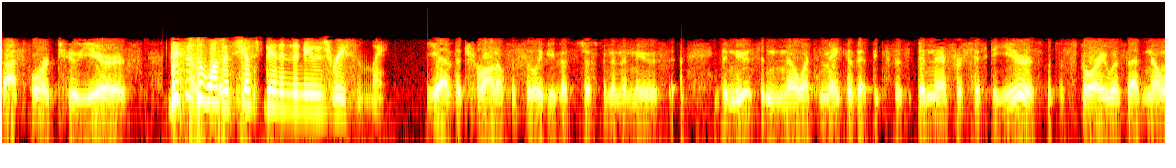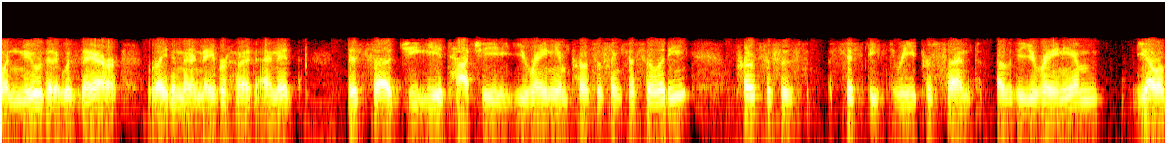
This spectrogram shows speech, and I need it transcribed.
fast forward two years, this is the uh, one that's just been in the news recently. Yeah, the Toronto facility that's just been in the news. The news didn't know what to make of it because it's been there for 50 years, but the story was that no one knew that it was there, right in their neighborhood. And it, this uh, GE Hitachi uranium processing facility processes 53% of the uranium yellow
